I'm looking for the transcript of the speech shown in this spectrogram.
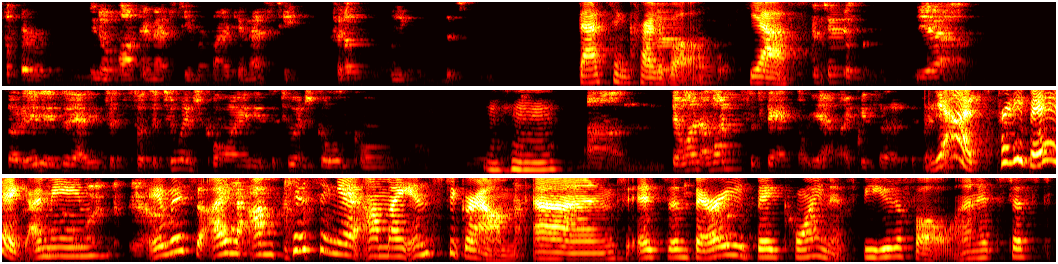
for you know Walk MS team or Bike MS team. So That's incredible. yes. yeah. So it is. Yeah, it's a, so it's a two inch coin. It's a two inch gold coin. hmm Um, so one substantial. Yeah, like it's a. It's a Yeah, it's pretty big. I mean, yeah. It was I I'm kissing it on my Instagram and it's a very big coin. It's beautiful and it's just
